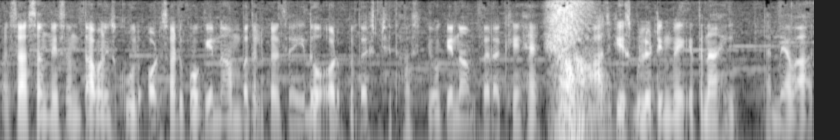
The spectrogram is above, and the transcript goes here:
प्रशासन ने संतावन स्कूल और सड़कों के नाम बदलकर शहीदों और प्रतिष्ठित हस्तियों के नाम पर रखे हैं। आज के इस बुलेटिन में इतना ही। धन्यवाद।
